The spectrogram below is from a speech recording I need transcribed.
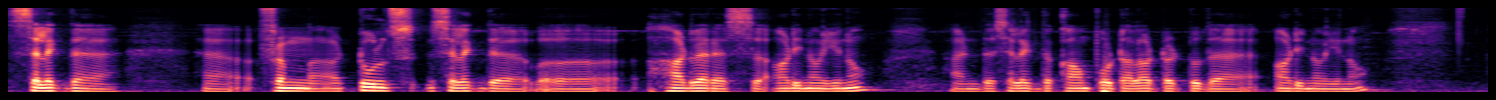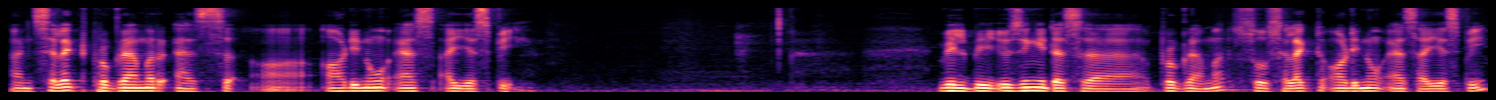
Select the uh, from uh, tools select the uh, hardware as Arduino Uno and select the COM port allotted to the Arduino Uno and select programmer as uh, Arduino as ISP we'll be using it as a programmer. So select Arduino as ISP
